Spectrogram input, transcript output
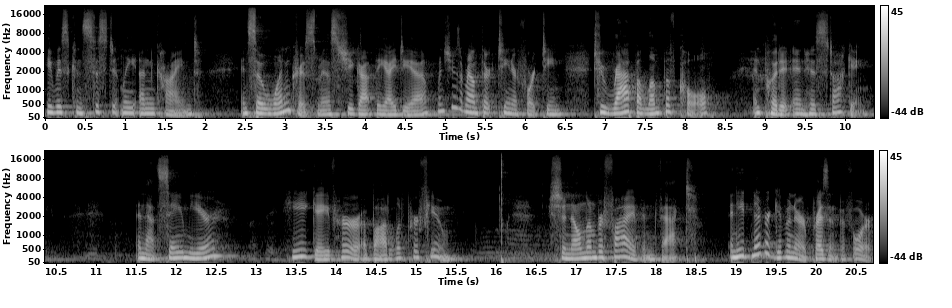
He was consistently unkind. And so one Christmas, she got the idea, when she was around 13 or 14, to wrap a lump of coal and put it in his stocking. And that same year, he gave her a bottle of perfume. Chanel number five, in fact. And he'd never given her a present before,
